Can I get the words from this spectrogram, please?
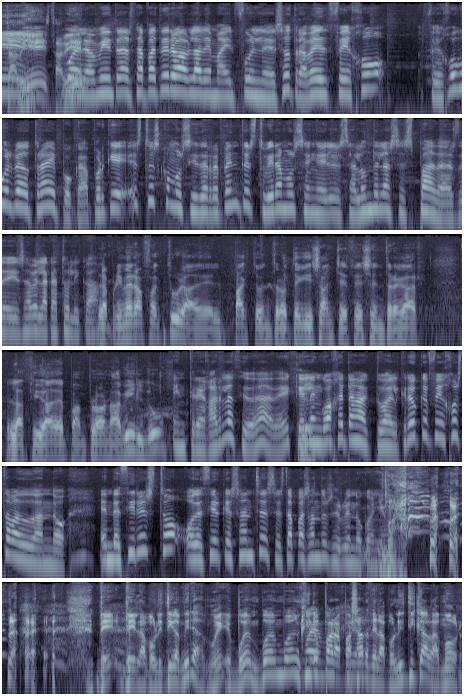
Está bien, está bien. Bueno, mientras Zapatero habla de mindfulness otra vez, Feijó Feijó vuelve a otra época, porque esto es como si de repente estuviéramos en el Salón de las Espadas de Isabel la Católica. La primera factura del pacto entre Otegi y Sánchez es entregar la ciudad de Pamplona a Bildu. Entregar la ciudad, ¿eh? Qué Sí. lenguaje tan actual. Creo que Feijó estaba dudando en decir esto o decir que Sánchez se está pasando sirviendo coño. De, de la política, mira, muy- buen, buen, buen giro Buen para giro. pasar de la política al amor.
